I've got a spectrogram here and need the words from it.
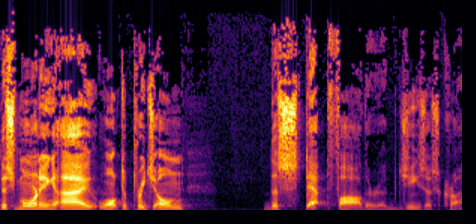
This morning, I want to preach on the stepfather of Jesus Christ.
